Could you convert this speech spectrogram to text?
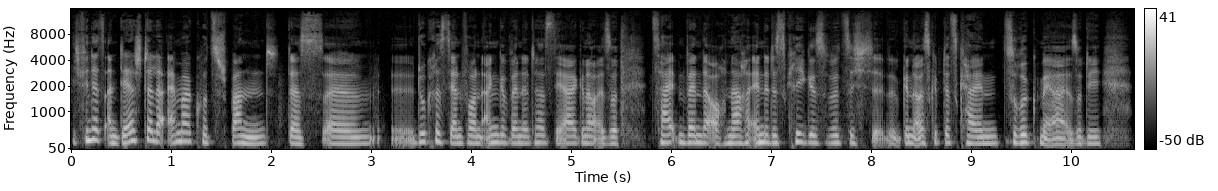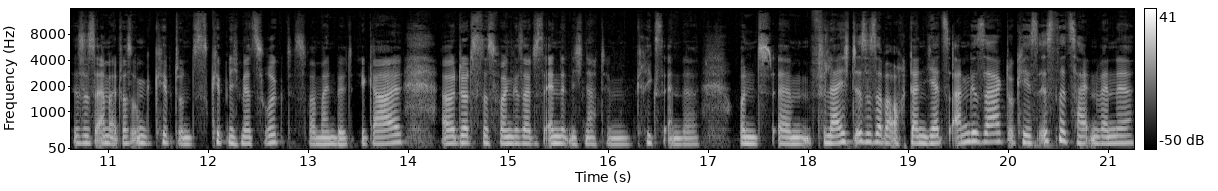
Ich finde jetzt an der Stelle einmal kurz spannend, dass äh, du, Christian, vorhin angewendet hast, ja genau, also Zeitenwende auch nach Ende des Krieges wird sich, äh, genau, es gibt jetzt kein Zurück mehr. Also die, es ist einmal etwas umgekippt und es kippt nicht mehr zurück. Das war mein Bild, egal. Aber du hattest das vorhin gesagt, es endet nicht nach dem Kriegsende. Und ähm, vielleicht ist es aber auch dann jetzt angesagt, okay, es ist eine Zeitenwende,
